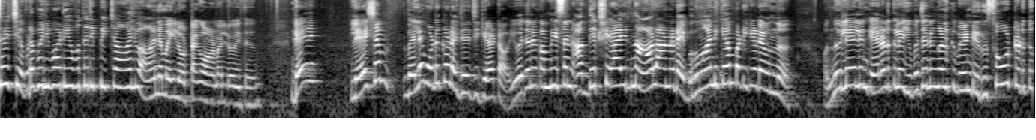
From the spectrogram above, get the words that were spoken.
സേച്ചി എവിടെ പരിപാടി അവതരിപ്പിച്ചാലും ആനമയിൽ ഒട്ടകമാണല്ലോ ഇത്. ഡേ ലേശം വില കൊടുക്കടേ ചേച്ചി കേട്ടോ. യുവജന കമ്മീഷൻ അധ്യക്ഷയായിരുന്ന ആളാണടേ. ബഹുമാനിക്കാൻ പഠിക്കടേ ഒന്ന്. ഒന്നുമില്ലേലും കേരളത്തിലെ യുവജനങ്ങൾക്ക് വേണ്ടി റിസോർട്ട് എടുത്ത്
